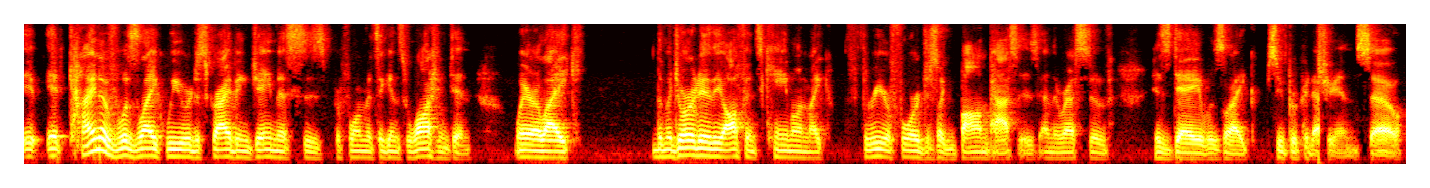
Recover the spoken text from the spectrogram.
it, it kind of was like we were describing Jameis's performance against Washington, where like the majority of the offense came on like three or four just like bomb passes, and the rest of his day was like super pedestrian. So,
